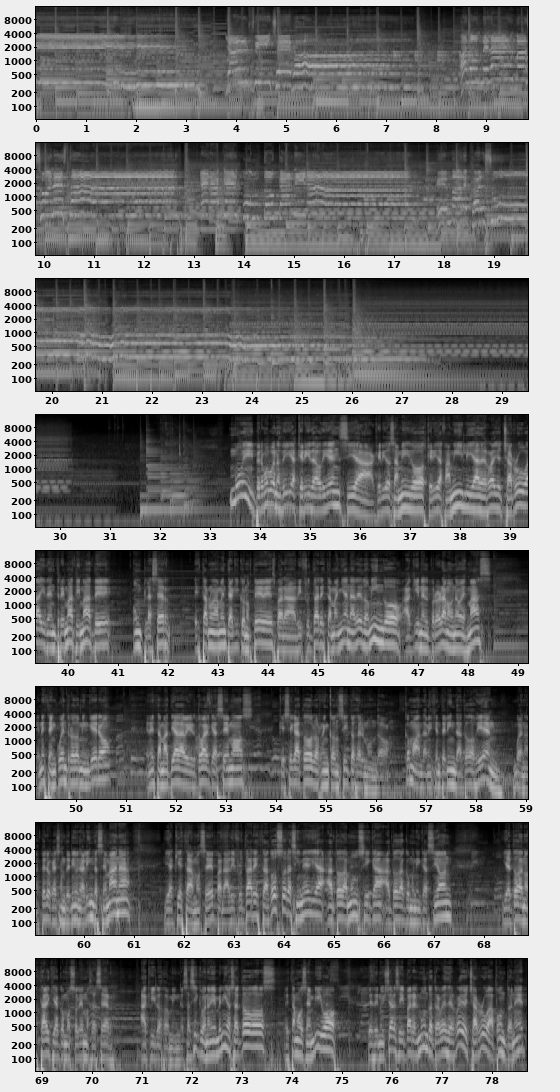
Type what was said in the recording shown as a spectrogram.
Muy, pero muy buenos días, querida audiencia, queridos amigos, querida familia de Radio Charrúa y de Entre Mate y Mate. Un placer estar nuevamente aquí con ustedes para disfrutar esta mañana de domingo, aquí en el programa una vez más, en este encuentro dominguero, en esta mateada virtual que hacemos, que llega a todos los rinconcitos del mundo. ¿Cómo anda mi gente linda? ¿Todos bien? Bueno, espero que hayan tenido una linda semana. Y aquí estamos, ¿eh? para disfrutar estas dos horas y media a toda música, a toda comunicación y a toda nostalgia como solemos hacer aquí los domingos. Así que bueno, bienvenidos a todos. Estamos en vivo desde New Jersey para el mundo a través de radiocharrúa.net.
